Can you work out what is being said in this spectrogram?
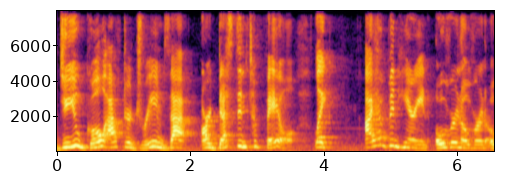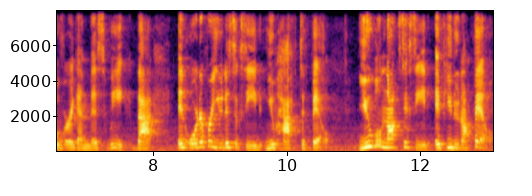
Do you go after dreams that are destined to fail? Like, I have been hearing over and over and over again this week that in order for you to succeed, you have to fail. You will not succeed if you do not fail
